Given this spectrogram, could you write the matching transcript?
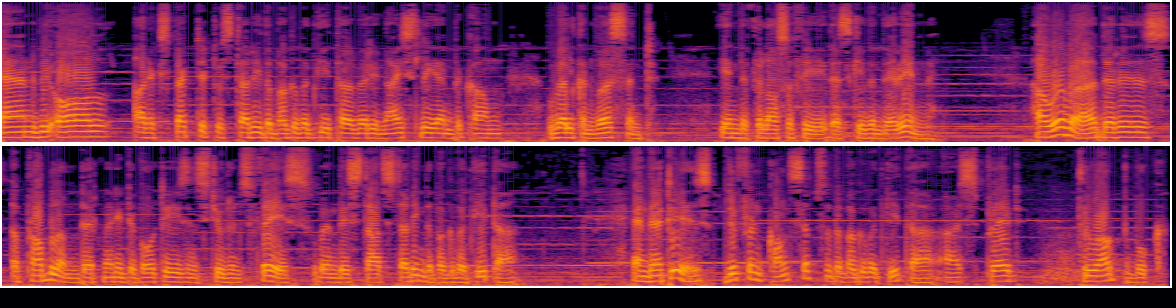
And we all are expected to study the Bhagavad Gita very nicely and become well conversant in the philosophy that's given therein. However, there is a problem that many devotees and students face when they start studying the Bhagavad Gita, and that is different concepts of the Bhagavad Gita are spread throughout the book.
